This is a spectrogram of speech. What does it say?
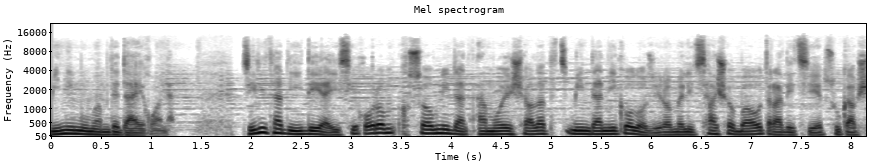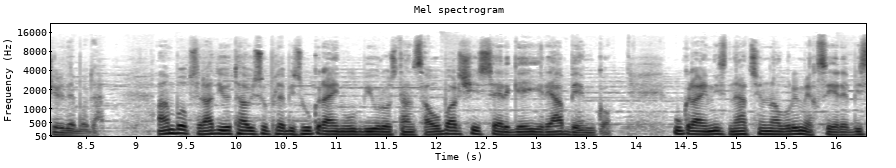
მინიმუმამდე დაიყვანა. ძირითადი იდეა ის იყო, რომ ხსოვნიდან ამოეშალათ წმინდა ნიკოლოზი, რომელიც საშობაო ტრადიციებს უკავშირდებოდა. ამბობს რადიო თავისუფლების უკრაინულ ბიუროსთან საუბარში სერგეი რაბენკო, უკრაინის ნაციონალური მეხსიერების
